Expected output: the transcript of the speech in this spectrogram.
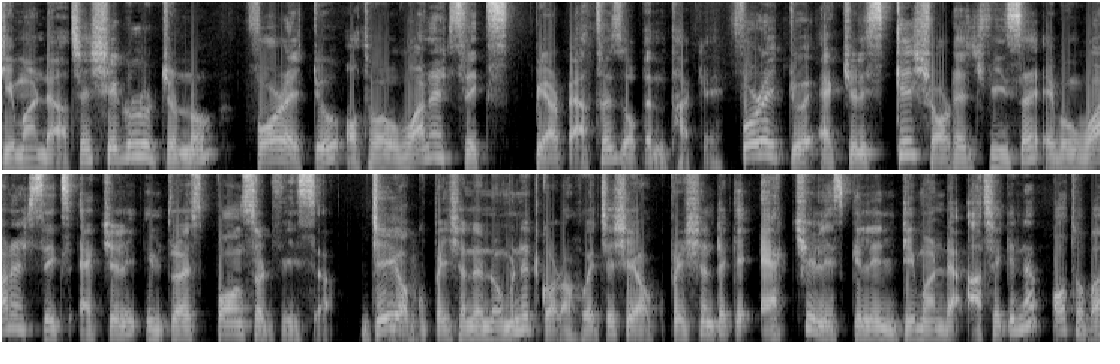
ডিমান্ডে আছে, সেগুলোর জন্য ফোর এইট টু অথবা one eight six PR pathways open থাকে। Four eight two actually skill shortage visa এবং one eight six actually sponsored visa যেই অকুপেশনে নমিনেট করা হয়েছে, সেই অকুপেশনটাকে অ্যাকচুয়ালি স্কিল ইন ডিমান্ডে আছে কিনা অথবা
